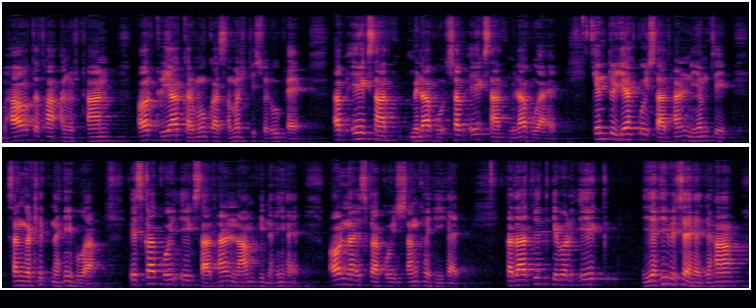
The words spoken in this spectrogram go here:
भाव तथा अनुष्ठान और क्रियाकर्मों का समष्टि स्वरूप है। अब एक साथ मिला हो, सब एक साथ मिला हुआ है। किंतु यह कोई साधारण नियम से संगठित नहीं हुआ। इसका कोई एक साधारण नाम भी नहीं है और न इसका कोई संघ ही है। कदाचित केवल एक यही विषय है जहाँ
